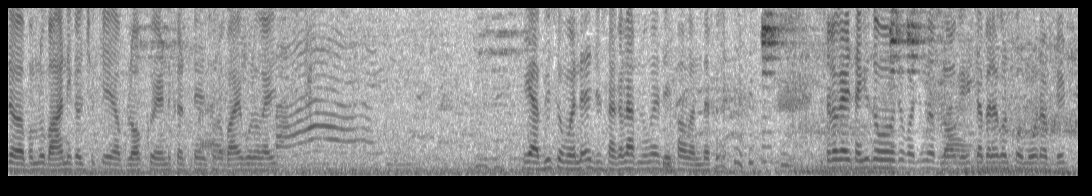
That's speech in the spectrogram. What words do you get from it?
तो अब हम लोग बाहर निकल चुके हैं। अब ब्लॉग को एंड करते हैं। चलो बाय बोलो गाइस ये अभी सुमन है जो सकल आप लोगों ने देखा होगा अंदर। चलो guys thank you so much for watching my blog hit the bell icon for more updates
